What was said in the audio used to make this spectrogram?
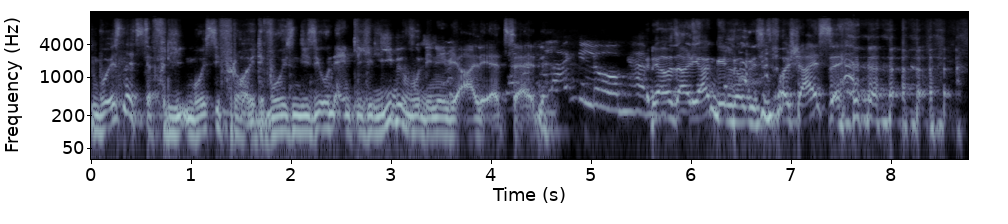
wo ist denn jetzt der Frieden? Wo ist die Freude? Wo ist denn diese unendliche Liebe, von denen wir alle erzählen? Wir haben alle angelogen. Haben wir haben uns alle angelogen. Das ist voll scheiße.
